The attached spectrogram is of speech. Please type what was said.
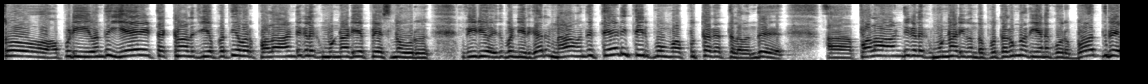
ஸோ அப்படி வந்து ஏஐ டெக்னாலஜியை பற்றி அவர் பல ஆண்டுகளுக்கு முன்னாடியே பேசின ஒரு வீடியோ இது பண்ணியிருக்காரு. நான் வந்து தேடி தீர்ப்போம் புத்தகத்தில் வந்து பல ஆண்டுகளுக்கு முன்னாடி வந்த புத்தகம். அது எனக்கு ஒரு பர்த்டே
